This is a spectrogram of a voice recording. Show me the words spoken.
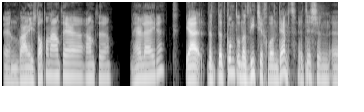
En waar is dat dan aan te, aan te herleiden? Ja, dat, dat komt omdat wietje gewoon dempt. Het is een, eh,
